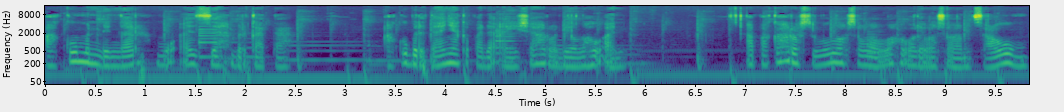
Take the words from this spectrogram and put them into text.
aku mendengar Muazzah berkata, aku bertanya kepada Aisyah radhiyallahu an, apakah Rasulullah Wasallam saum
